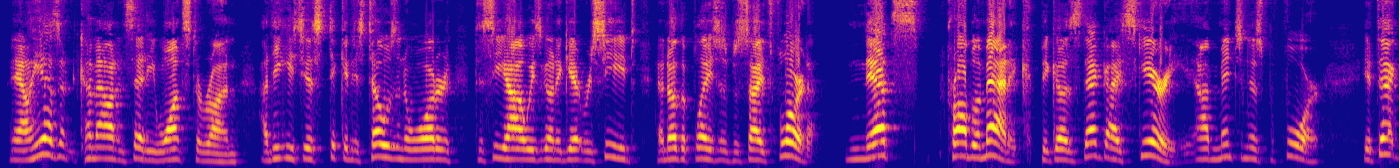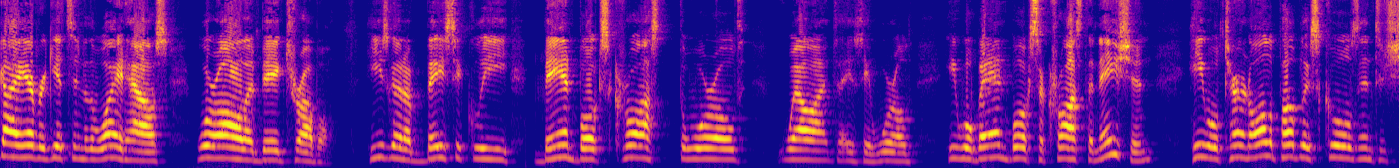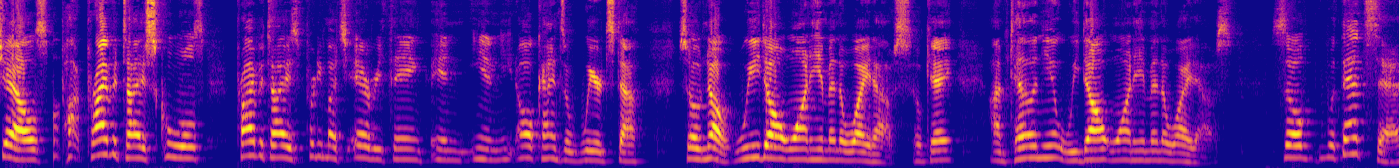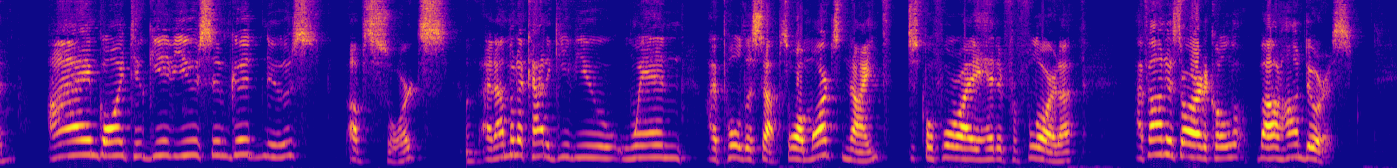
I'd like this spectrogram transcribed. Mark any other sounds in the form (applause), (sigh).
Now, he hasn't come out and said he wants to run. I think he's just sticking his toes in the water to see how he's going to get received in other places besides Florida. That's problematic because that guy's scary. I've mentioned this before. If that guy ever gets into the White House, we're all in big trouble. He's going to basically ban books across the world. Well, I say world. He will ban books across the nation. He will turn all the public schools into shells, privatize schools, privatize pretty much everything in, in all kinds of weird stuff. So, no, we don't want him in the White House, okay? I'm telling you, we don't want him in the White House. So, with that said, I'm going to give you some good news of sorts. And I'm going to kind of give you when I pull this up. So on March 9th, just before I headed for Florida, I found this article about Honduras.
